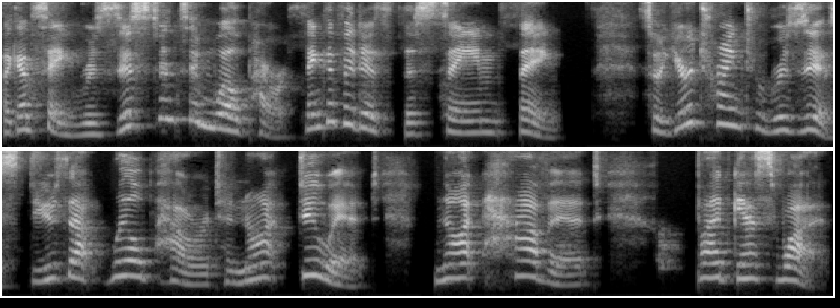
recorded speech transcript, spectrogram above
like I'm saying, resistance and willpower, think of it as the same thing. So you're trying to resist, use that willpower to not do it, not have it. But guess what?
